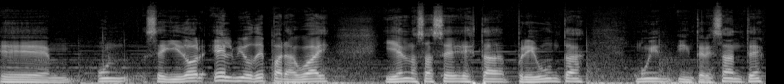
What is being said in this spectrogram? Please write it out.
eh, seguidor, Elvio de Paraguay, y él nos hace esta pregunta muy interesante.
